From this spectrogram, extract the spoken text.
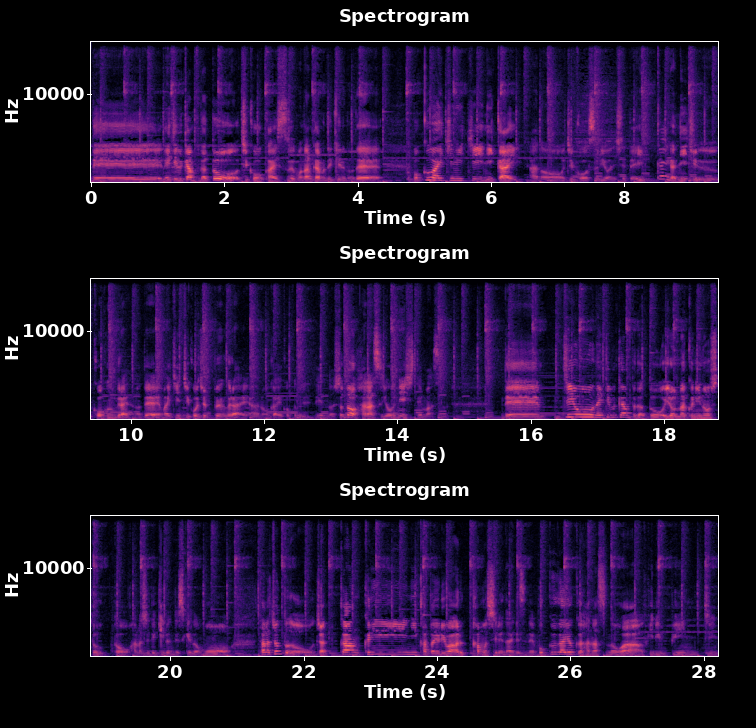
でネイティブキャンプだと受講回数も何回もできるので僕は1日2回あの受講するようにしてて1回が25分ぐらいなので、まあ、1日50分ぐらいあの外国人の人と話すようにしてます。で一応ネイティブキャンプだといろんな国の人とお話できるんですけどもただちょっと若干国に偏りはあるかもしれないですね。僕がよく話すのはフィリピン人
